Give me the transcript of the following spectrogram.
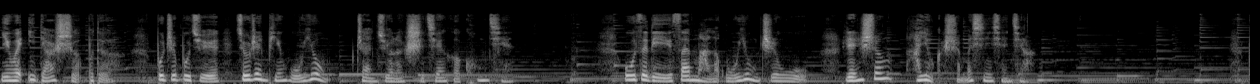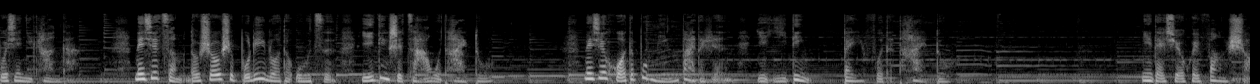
因为一点舍不得，不知不觉就任凭无用占据了时间和空间。屋子里塞满了无用之物，人生还有个什么新鲜劲儿？不信你看看。”那些怎么都收拾不利落的屋子，一定是杂物太多；那些活得不明白的人，也一定背负的太多。你得学会放手，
